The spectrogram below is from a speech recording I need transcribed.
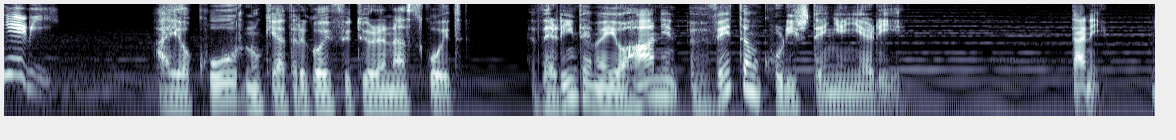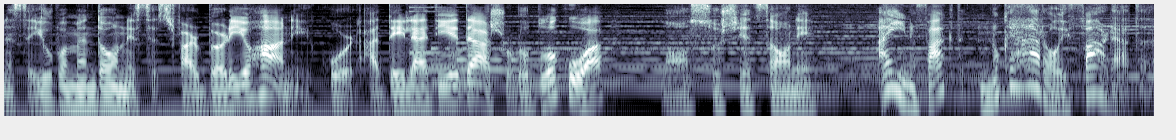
njeri. Ajo kurrë nuk ia tregoi fytyrën askujt dhe rrinte me Johanin vetëm kur ishte një njeri. Tani, nëse ju po mendoni se çfarë bëri Johani kur Adela e tij e dashur u bllokua, mos u shqetësoni. Ai në fakt nuk e harroi fare atë.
